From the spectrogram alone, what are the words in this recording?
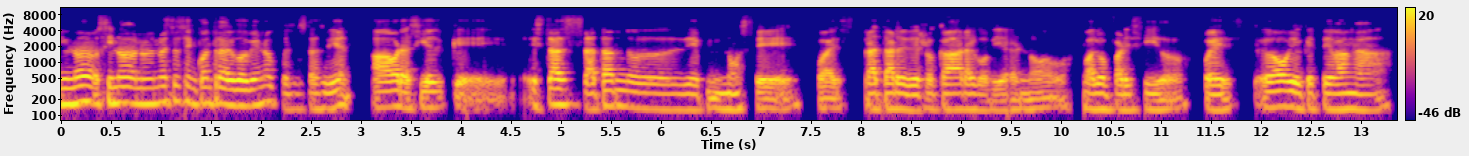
si no, si no, no, estás en contra del gobierno, pues estás bien. Ahora, si es que estás tratando de, no sé, pues tratar de derrocar al gobierno o algo parecido, pues obvio que te van a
